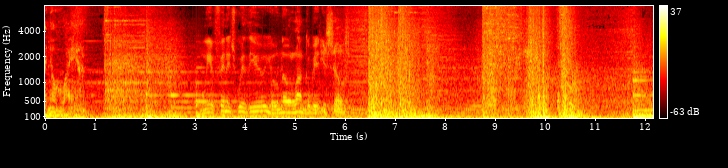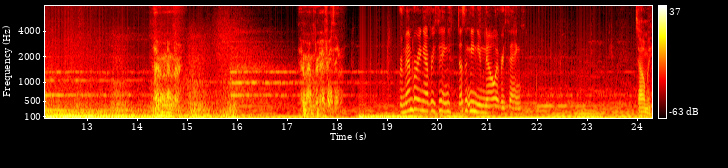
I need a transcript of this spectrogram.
I know who I am. When we are finished with you, you'll no longer be yourself. I remember. I remember everything. Remembering everything doesn't mean you know everything. Tell me,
